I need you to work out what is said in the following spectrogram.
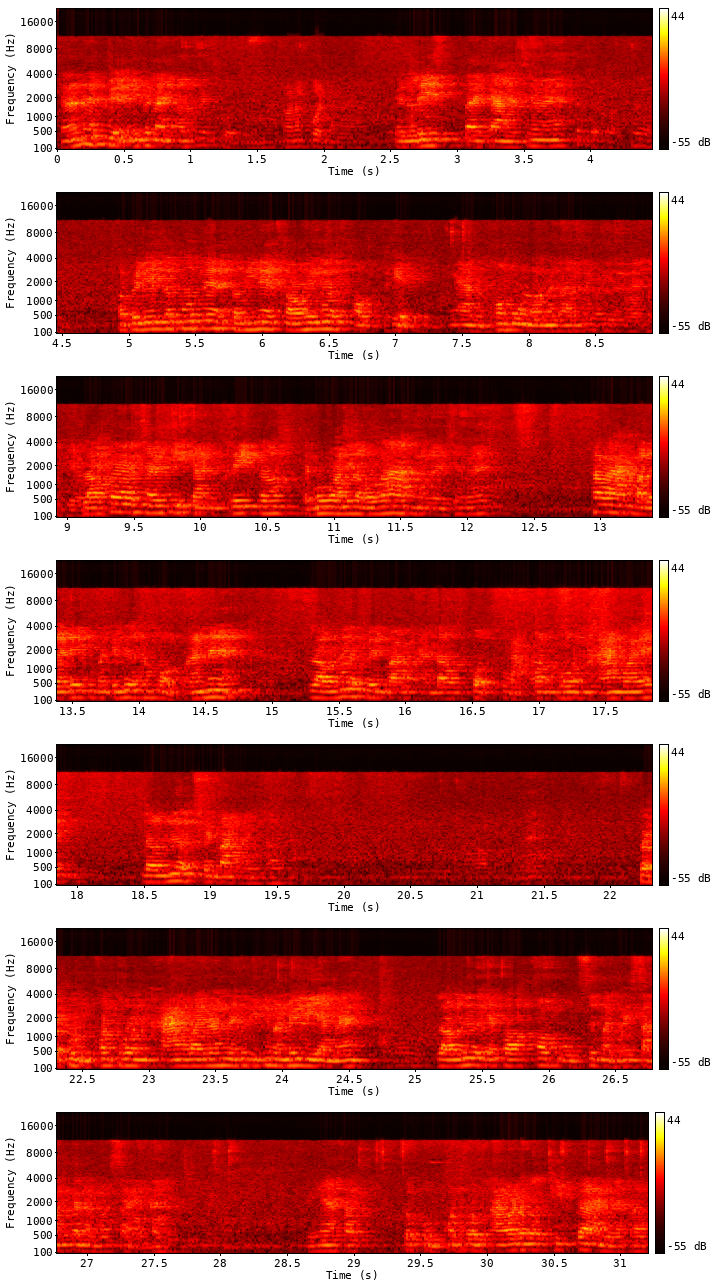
จากนั้นเนี่ยเปลี่ยนนี้เป็นอะไรครับ ไม่ถูกนะมันต้องกดนะเป็น list รายการใช่ไหมถ้าเกิดว่าเพิ่มพอไป list แล้วปุ๊บเนี่ยตรงนี้เนี่ยเขาให้เลือกเอาเพจงานข้อมูลเรานะครับเราก็ใช้วิธีการคลิกเนาะ แต่เมื่อวานนี้เราลากมาเลยใช่ไหม ถ้าลากมาเลยเนี่ยมันจะเลือกทั้งหมดเพราะฉะนั้นเนี่ยเราเลือกเป็นบางอันเรากดปุ่มคอนโทรลค้างไว้ เราเลือกเป็นบางอันครับ กดปุ่มคอนโทรลค้างไว้นะในกรณีที่มันไม่เรียงนะ เราเลือกเฉพาะข้อมูลซึ่งมันไม่ซ้ำกันเอามาใส่นะ อย่างเงี้ยครับกลุ่มคอนโทรลค้างไว้แล้วก็คลิกได้นะครับ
